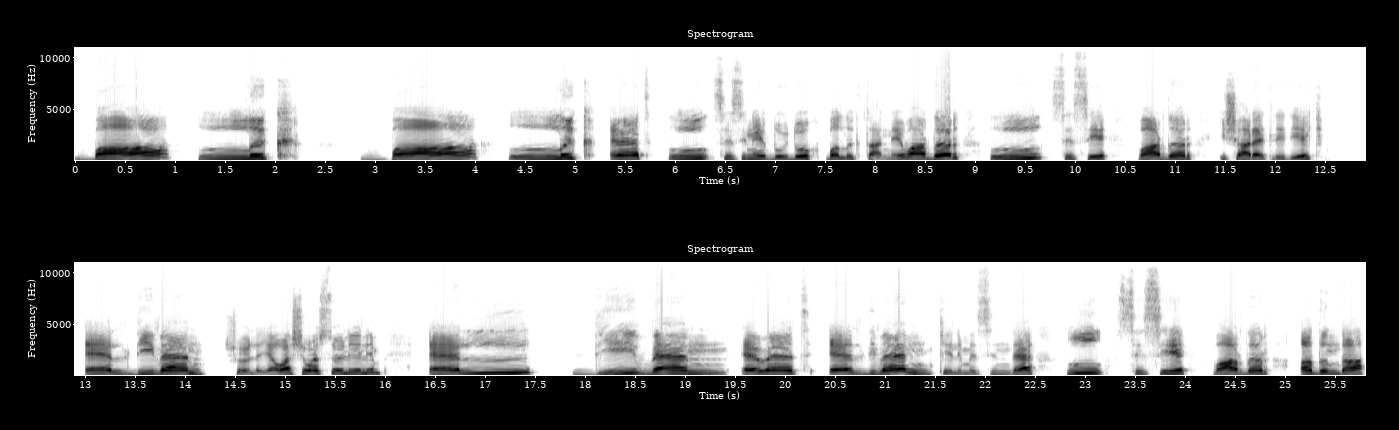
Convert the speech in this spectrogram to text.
Balık. Balık. Evet. L sesini duyduk. Balıkta ne vardır? L sesi vardır. İşaretledik. Eldiven. Şöyle yavaş yavaş söyleyelim. El Diven. Evet, eldiven kelimesinde l sesi vardır. Adında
